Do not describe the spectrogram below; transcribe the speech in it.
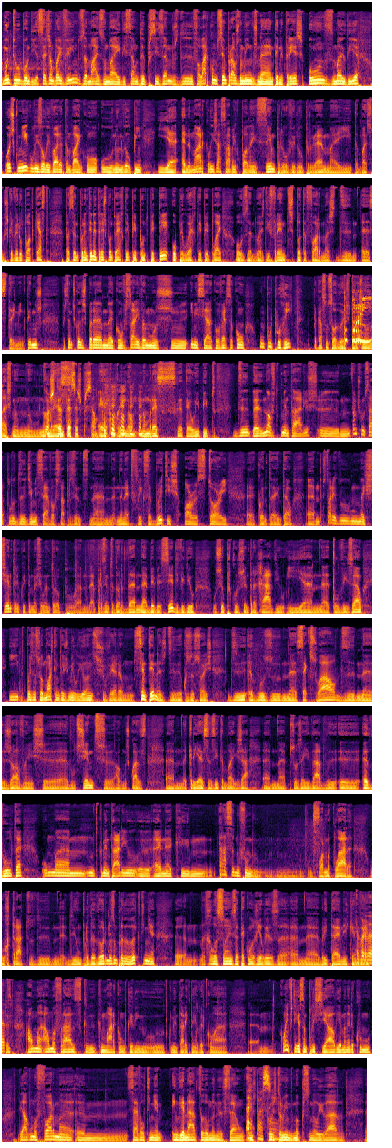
Muito bom dia, sejam bem-vindos a mais uma edição de Precisamos de Falar, como sempre aos domingos na Antena 3, 11, meio-dia. Hoje comigo, Luís Oliveira, também com o Nuno Galpim e a Ana Markel. E já sabem que podem sempre ouvir o programa e também subscrever o podcast passando por antena3.rtp.pt ou pelo RTP Play ou usando as diferentes plataformas de uh, streaming. Temos bastantes coisas para uh, conversar e vamos uh, iniciar a conversa com um pupurri por acaso são só dois. Pupurri. Não, acho que não, não, não Gosto merece, tanto dessa expressão. é, não, não merece até o epípeto de eh, novos documentários. Eh, vamos começar pelo de Jimmy Savile, está presente na, na Netflix, a British Horror Story. Eh, conta então eh, a história do excêntrico e também filantropo eh, apresentador da BBC. Dividiu o seu percurso entre a rádio e a, a televisão e depois da sua morte em 2011 choveram centenas de acusações de abuso sexual de jovens adolescentes, algumas quase crianças e também já pessoas em idade adulta. Uma, um documentário, eh, Ana, que hum, traça, no fundo, hum, de forma clara, o retrato de, de um predador, mas um predador que tinha hum, relações até com a realeza hum, britânica. não verdade. Portanto, há, uma, há uma frase que, que marca um bocadinho o documentário que tem a ver com a, hum, com a investigação policial e a maneira como, de alguma forma, Savile tinha enganado toda uma nação, Epá, sim. construindo uma personalidade.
